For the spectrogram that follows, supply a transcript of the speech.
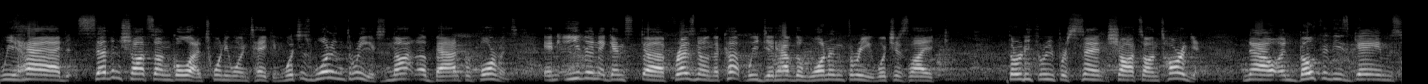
we had seven shots on goal at 21 taken, which is one in three. It's not a bad performance. And even against uh, Fresno in the Cup, we did have the one in three, which is like 33% shots on target. Now, in both of these games,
